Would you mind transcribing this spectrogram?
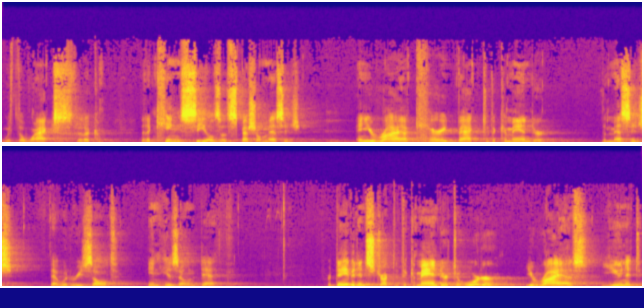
with the wax that a, that a king seals a special message. And Uriah carried back to the commander the message that would result in his own death. For David instructed the commander to order Uriah's unit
